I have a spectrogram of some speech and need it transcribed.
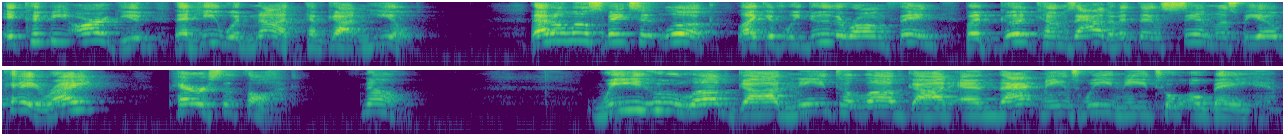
it could be argued that he would not have gotten healed. That almost makes it look like if we do the wrong thing, but good comes out of it, then sin must be okay, right? Perish the thought. No. We who love God need to love God, and that means we need to obey Him.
